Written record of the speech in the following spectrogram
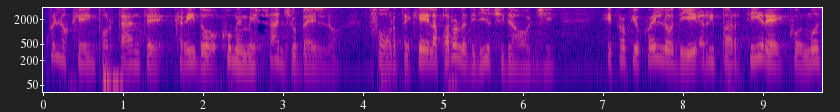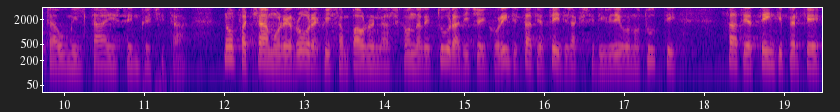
Quello che è importante, credo, come messaggio bello, forte, che la parola di Dio ci dà oggi, è proprio quello di ripartire con molta umiltà e semplicità. Non facciamo l'errore, qui San Paolo nella seconda lettura dice ai Corinti state attenti, là che si dividevano tutti, state attenti perché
